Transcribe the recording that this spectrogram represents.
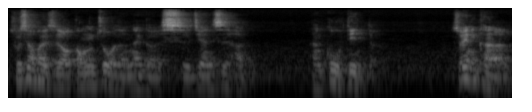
出社会之后工作的那个时间是很很固定的，所以你可能，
